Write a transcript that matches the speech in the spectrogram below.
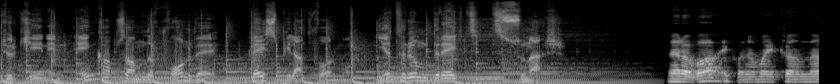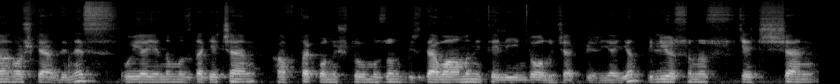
Türkiye'nin en kapsamlı fon ve BES platformu Yatırım Direkt sunar. Merhaba, Ekonomi ekranına hoş geldiniz. Bu yayınımızda geçen hafta konuştuğumuzun bir devamı niteliğinde olacak bir yayın. Biliyorsunuz geçen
